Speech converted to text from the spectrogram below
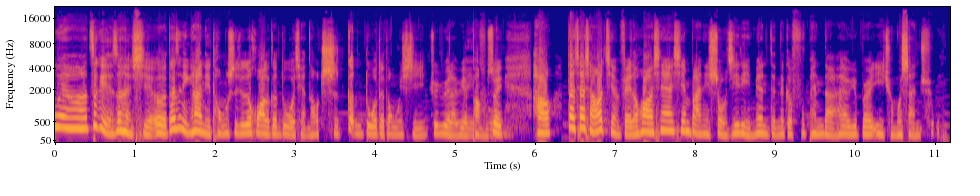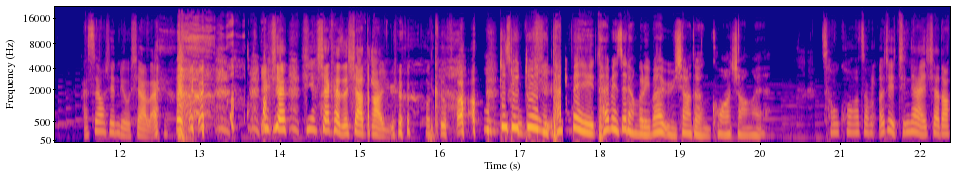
对啊，这个也是很邪恶。但是你看，你同时就是花了更多的钱，然后吃更多的东西，就越来越胖。所以，好，大家想要减肥的话，现在先把你手机里面的那个 Foodpanda 还有 Uber Eats 全部删除，还是要先留下来？因为现在现在开始下大雨，好可怕。哦、对对对，台北台北这两个礼拜雨下的很夸张，哎，超夸张。而且今天还下到，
